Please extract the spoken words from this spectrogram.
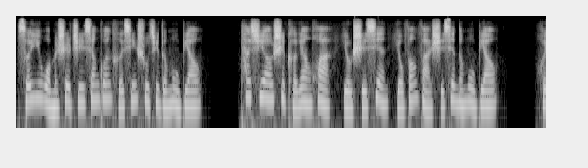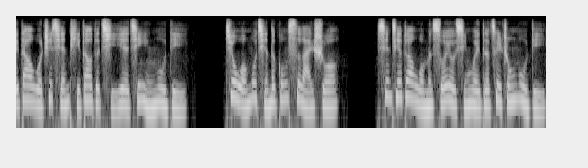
所以，我们设置相关核心数据的目标，它需要是可量化、有实现、有方法实现的目标。回到我之前提到的企业经营目的，就我目前的公司来说，现阶段我们所有行为的最终目的。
